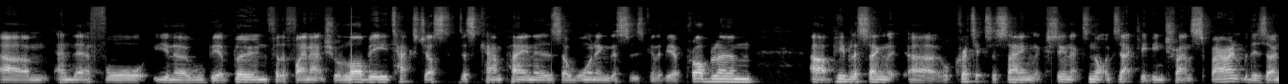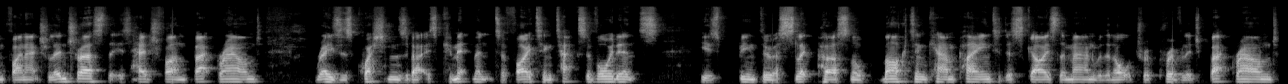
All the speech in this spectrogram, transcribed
um, and therefore, you know, will be a boon for the financial lobby. Tax justice campaigners are warning this is going to be a problem. Uh, people are saying that, uh, or critics are saying that Sunak's not exactly been transparent with his own financial interests, that his hedge fund background raises questions about his commitment to fighting tax avoidance. He's been through a slick personal marketing campaign to disguise the man with an ultra privileged background.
